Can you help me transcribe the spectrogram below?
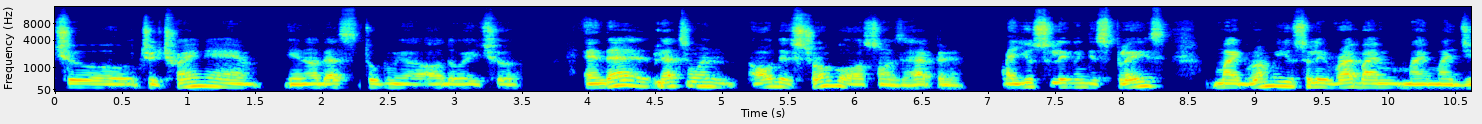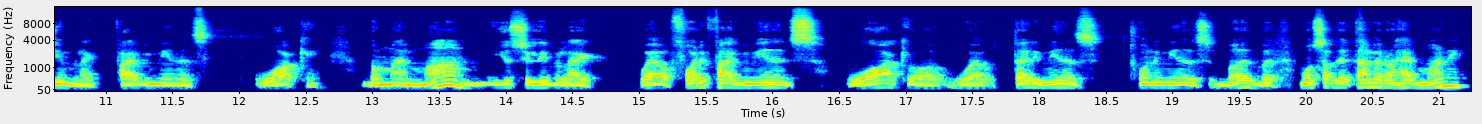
to to train and you know that's took me all the way to and that that's when all the struggle also was happening. I used to live in this place. My grandma used to live right by my, my gym, like five minutes walking. But my mom used to live like, well, 45 minutes walk or, well, 30 minutes, 20 minutes bus. But most of the time I don't have money.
